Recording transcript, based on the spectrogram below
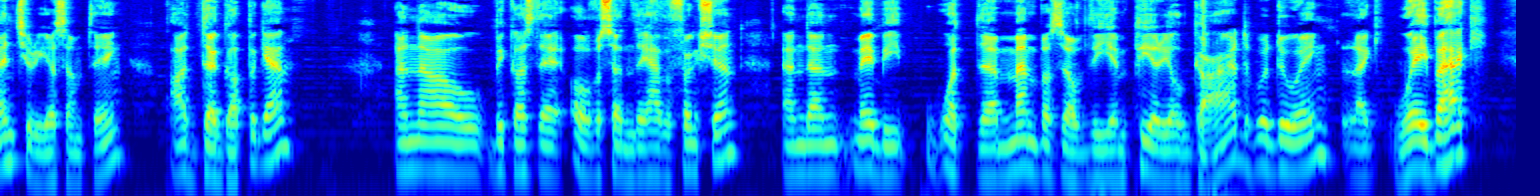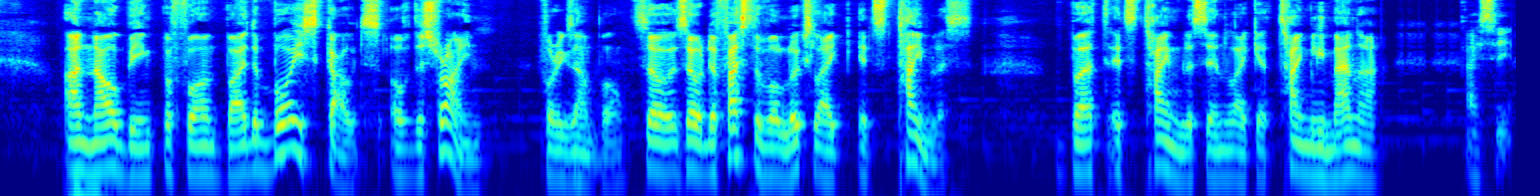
century or something are dug up again. And now because they all of a sudden they have a function and then maybe what the members of the imperial guard were doing like way back are now being performed by the Boy Scouts of the shrine, for example. So, so the festival looks like it's timeless, but it's timeless in like a timely manner. I see.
